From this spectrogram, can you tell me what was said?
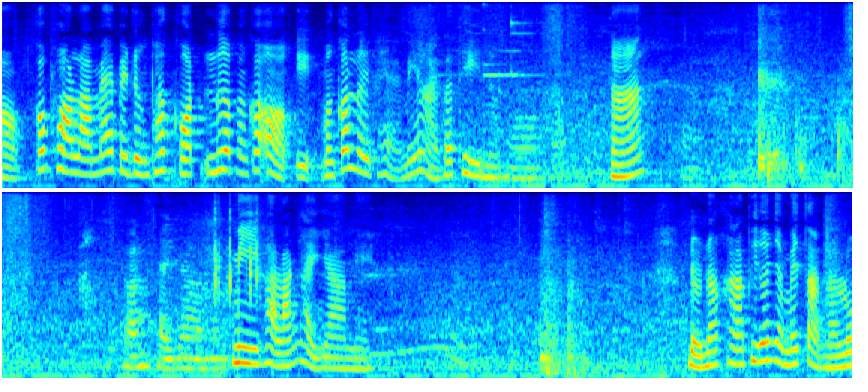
อก ก็พอเราแม่ไปดึงผ้าก๊อตเลือดมันก็ออกอีก มันก็เลยแผลไม่หายสักทีหนึงอ๋อครับนะร้านขายยาไหมมีค่ะร้านขายยามีเดี๋ยวนะคะ พี่ก็ยังไม่ตัดนะโล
